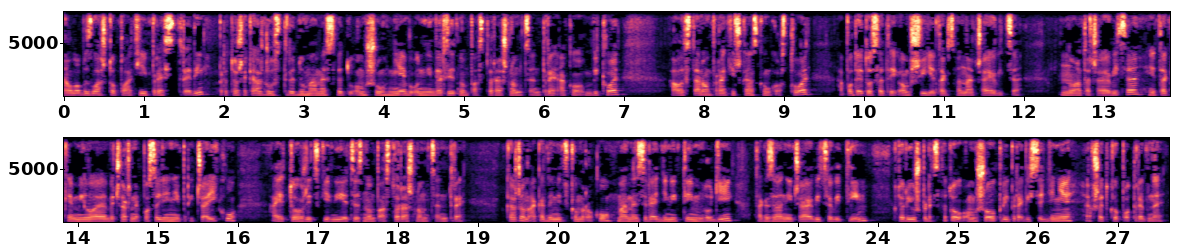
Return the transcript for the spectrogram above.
ale obzvlášť to platí pre stredy, pretože každú stredu máme svetu omšu nie v Univerzitnom pastoračnom centre ako obvykle, ale v starom františkánskom kostole a po tejto svetej omši je tzv. čajovica. No a tá čajovica je také milé večerné posedenie pri čajíku a je to vždy v dieceznom pastoračnom centre. V každom akademickom roku máme zriadený tým ľudí, tzv. čajovicový tým, ktorý už pred svetou omšou pripraví sedenie a všetko potrebné.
